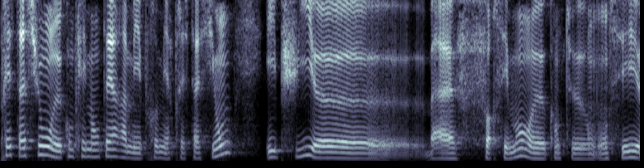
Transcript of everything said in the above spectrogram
prestations euh, complémentaires à mes premières prestations. Et puis, euh, bah, forcément, euh, quand on sait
